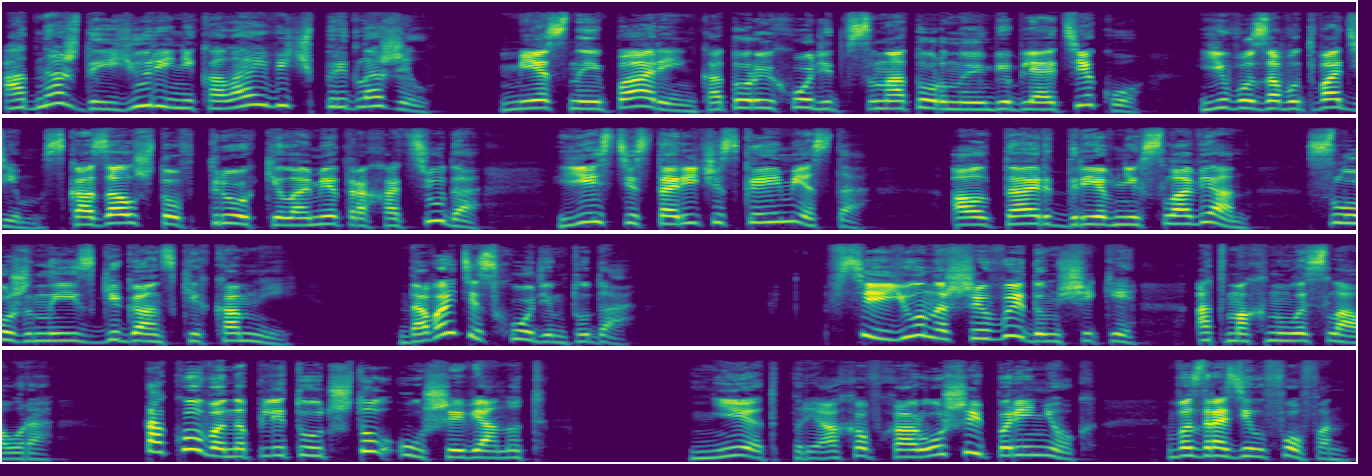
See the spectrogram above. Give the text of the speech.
Однажды Юрий Николаевич предложил. «Местный парень, который ходит в санаторную библиотеку, его зовут Вадим, сказал, что в трех километрах отсюда есть историческое место. алтарь древних славян, сложенный из гигантских камней. Давайте сходим туда». «Все юноши-выдумщики», — отмахнулась Лаура. «Такого наплетут, что уши вянут». «Нет, Пряхов хороший паренек», — возразил Фофан.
